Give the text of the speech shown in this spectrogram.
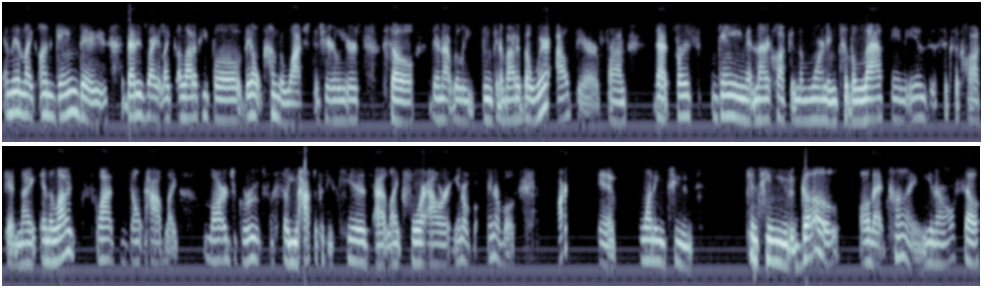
And then like on game days, that is right. Like a lot of people, they don't come to watch the cheerleaders, so they're not really thinking about it. But we're out there from that first game at nine o'clock in the morning to the last game ends at six o'clock at night. And a lot of squads don't have like large groups, so you have to put these kids at like four hour interval, intervals. Our wanting to continue to go all that time, you know. So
